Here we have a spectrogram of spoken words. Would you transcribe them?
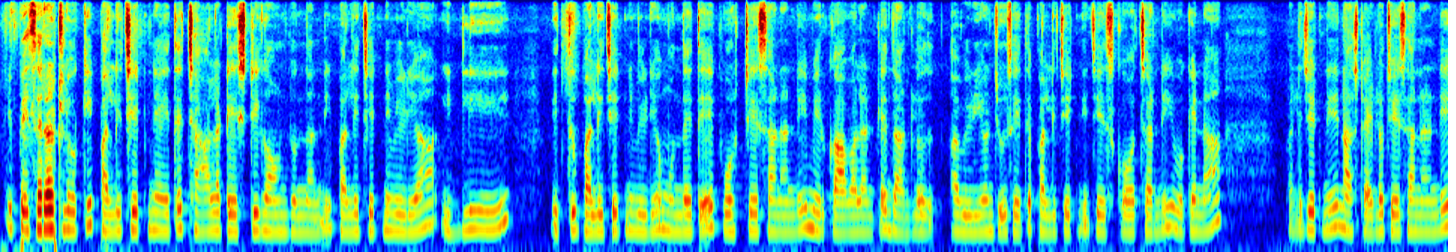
ఈ పెసరట్లోకి పల్లి చట్నీ అయితే చాలా టేస్టీగా ఉంటుందండి. పల్లి చట్నీ వీడియో ఇడ్లీ విత్ పల్లి చట్నీ వీడియో ముందైతే పోస్ట్ చేశానండి. మీరు కావాలంటే దాంట్లో ఆ వీడియోని చూసి అయితే పల్లి చట్నీ చేసుకోవచ్చండి. ఓకేనా? పల్లి చట్నీ నా స్టైల్లో చేశానండి.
